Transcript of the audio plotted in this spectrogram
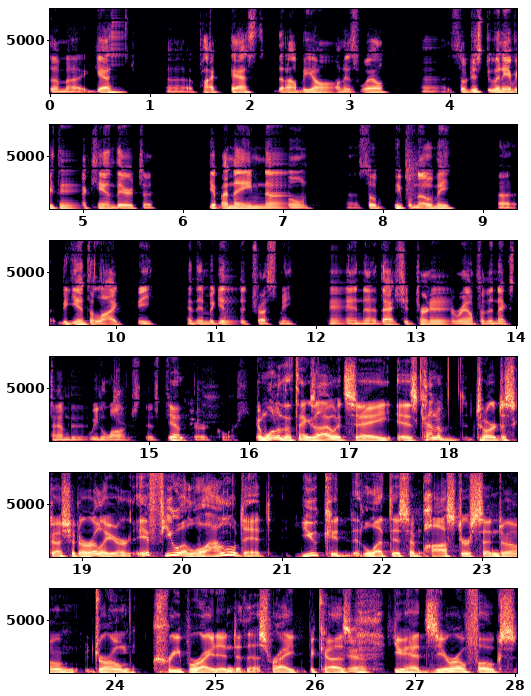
some uh, guest uh, podcasts that I'll be on as well. Uh, so just doing everything I can there to get my name known, uh, so people know me, uh, begin to like me, and then begin to trust me and uh, that should turn it around for the next time that we launch this yeah. third course. And one of the things I would say is kind of to our discussion earlier, if you allowed it, you could let this imposter syndrome creep right into this, right? Because yeah. you had zero folks,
